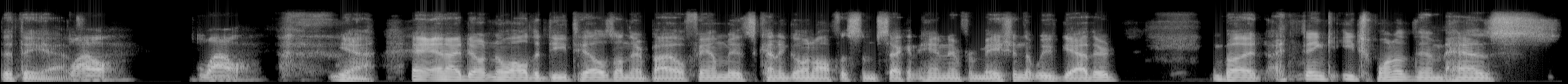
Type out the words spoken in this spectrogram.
that they have. Wow. Wow. Yeah. And I don't know all the details on their bio family. It's kind of going off of some secondhand information that we've gathered. But I think each one of them has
